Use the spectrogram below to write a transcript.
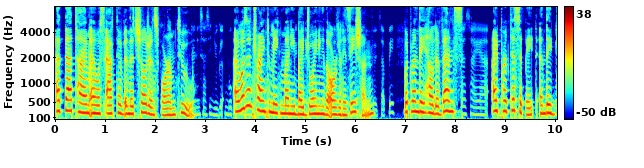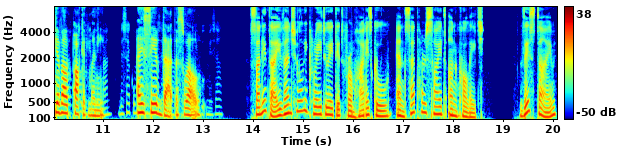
At that time, I was active in the children's forum too. I wasn't trying to make money by joining the organization, but when they held events, I'd participate and they'd give out pocket money. I saved that as well. Sanita eventually graduated from high school and set her sights on college. This time,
